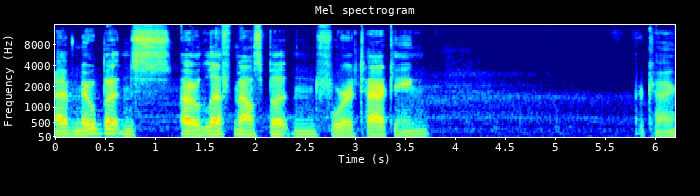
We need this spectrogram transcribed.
I have no buttons. Oh, left mouse button for attacking. Okay.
